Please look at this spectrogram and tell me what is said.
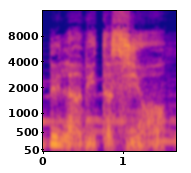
de la habitación.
